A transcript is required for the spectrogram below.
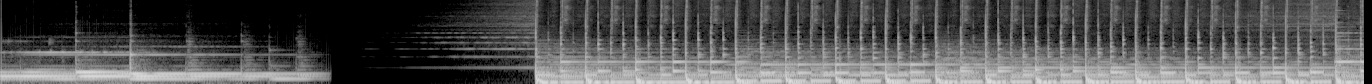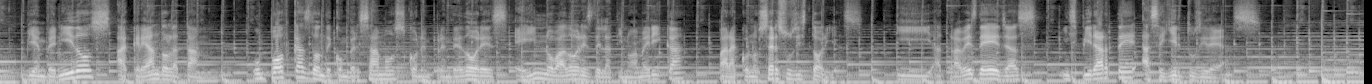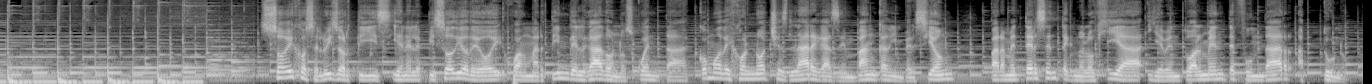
Bienvenidos a Creando Latam, un podcast donde conversamos con emprendedores e innovadores de Latinoamérica para conocer sus historias y, a través de ellas, inspirarte a seguir tus ideas. Soy José Luis Ortiz y en el episodio de hoy Juan Martín Delgado nos cuenta cómo dejó noches largas en banca de inversión para meterse en tecnología y eventualmente fundar Aptuno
